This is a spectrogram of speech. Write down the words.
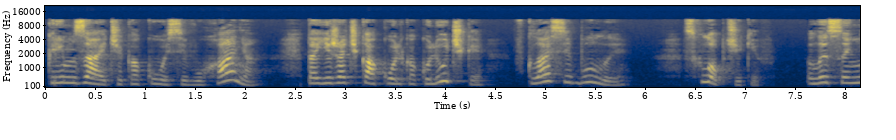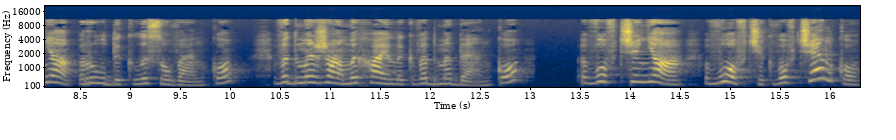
Крім зайчика Косі Вуханя та їжачка Колька Колючки, в класі були з хлопчиків лисеня Рудик Лисовенко, ведмежа Михайлик Ведмеденко, вовченя Вовчик Вовченко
